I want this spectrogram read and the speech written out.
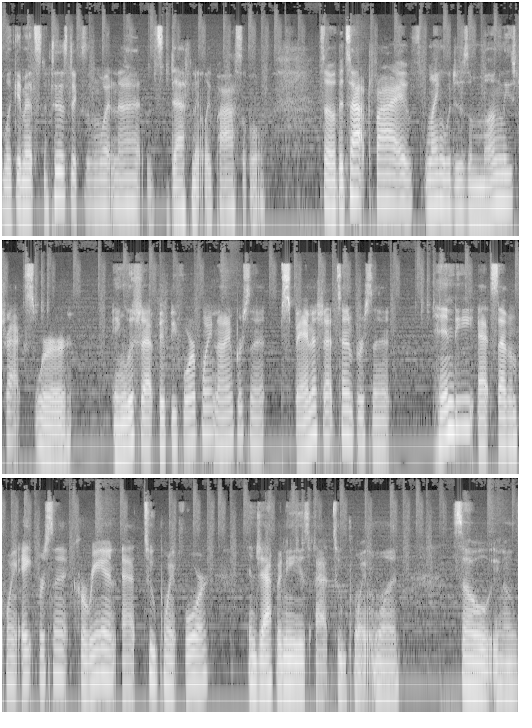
looking at statistics and whatnot, it's definitely possible. So the top five languages among these tracks were English at 54.9%, Spanish at 10%, Hindi at 7.8%, Korean at 2.4, and Japanese at 2.1. So, you know,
